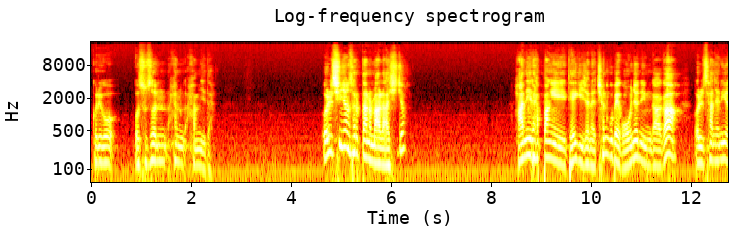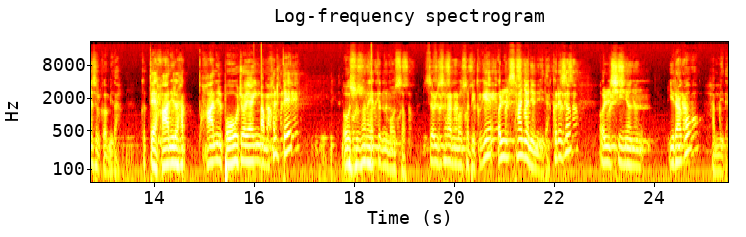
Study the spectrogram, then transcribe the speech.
그리고 어수선합니다. 얼씬년스럽다는 말 아시죠? 한일 합방이 되기 전에 1905년인가가 얼사년이었을 겁니다. 그때 한일 합 한일 보호 조약인가 뭐 할때 어수선했던 모습, 쓸쓸한 모습이 그게 얼사년입니다. 그래서 얼신년이라고 합니다.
